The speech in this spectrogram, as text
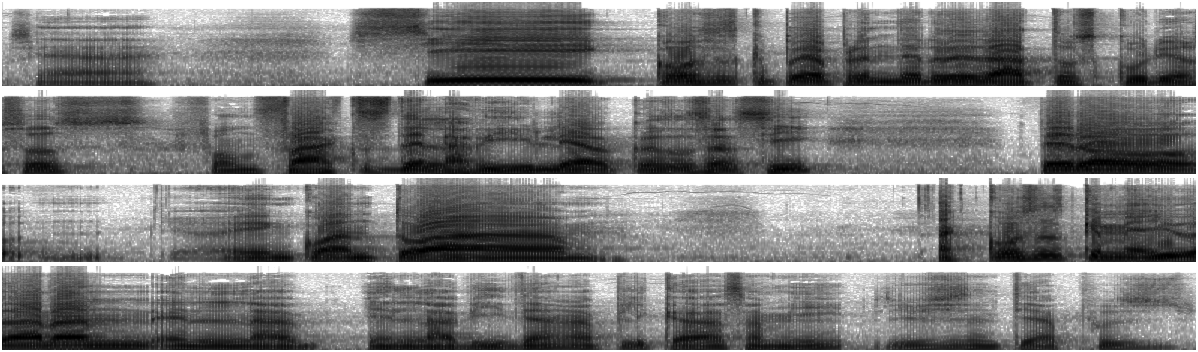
O sea, sí cosas que podía aprender de datos curiosos, fun facts de la Biblia o cosas así, pero en cuanto a a cosas que me ayudaran en la, en la vida aplicadas a mí, yo sí sentía, pues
